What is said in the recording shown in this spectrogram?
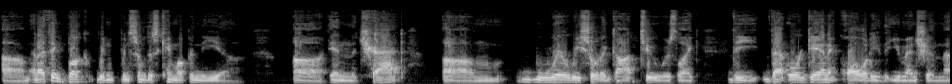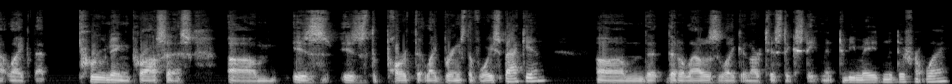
Um, and I think Buck, when when some of this came up in the uh, uh, in the chat, um, where we sort of got to was like the that organic quality that you mentioned, that like that pruning process um, is is the part that like brings the voice back in, um, that that allows like an artistic statement to be made in a different way.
